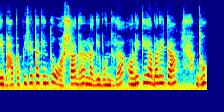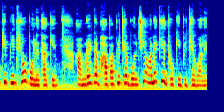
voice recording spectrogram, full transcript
এই ভাপা পিঠেটা কিন্তু অসাধারণ লাগে বন্ধুরা। অনেকেই আবার এটা ধুকি পিঠেও বলে থাকে। আমরা এটা ভাপা পিঠে বলছি, অনেকেই ধুকি পিঠে বলে।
